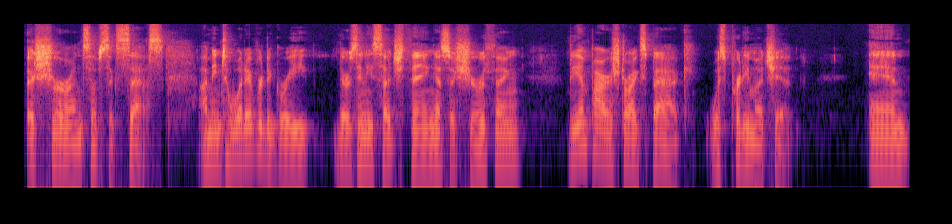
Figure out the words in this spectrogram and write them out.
assurance of success. I mean, to whatever degree there's any such thing as a sure thing, The Empire Strikes Back was pretty much it. And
